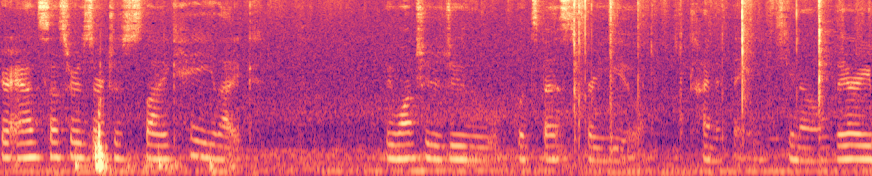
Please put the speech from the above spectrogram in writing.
Your ancestors are just like hey like we want you to do what's best for you you know very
